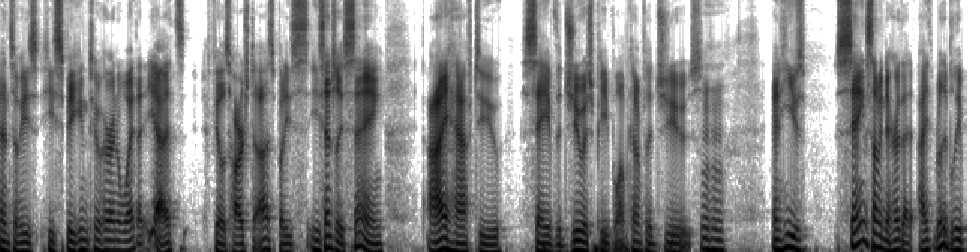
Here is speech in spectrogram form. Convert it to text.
and so he's he's speaking to her in a way that yeah, it's, it feels harsh to us, but he's, he's essentially saying, I have to save the Jewish people. I'm coming for the Jews, Mhm. And he's saying something to her that I really believe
